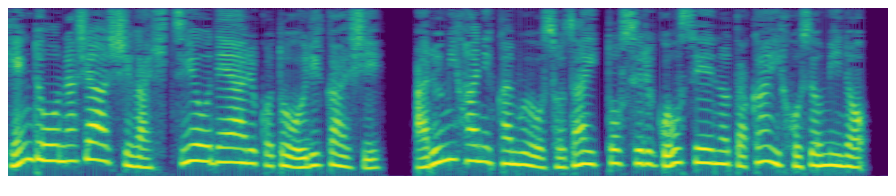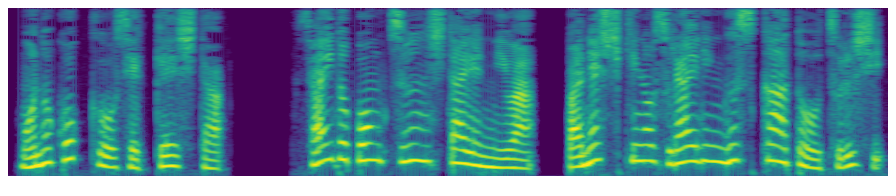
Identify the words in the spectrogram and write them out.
堅牢なシャーシが必要であることを理解し、アルミハニカムを素材とする合成の高い細身のモノコックを設計した。サイドポンツーン下円にはバネ式のスライディングスカートを吊るし、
